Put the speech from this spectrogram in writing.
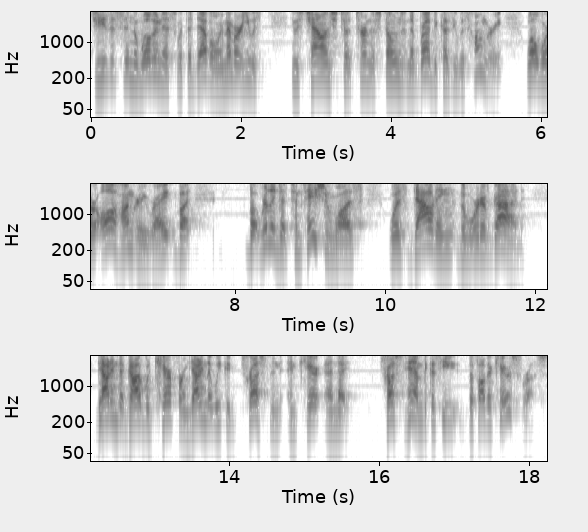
Jesus in the wilderness with the devil. Remember, he was, he was challenged to turn the stones into bread because he was hungry. Well, we're all hungry, right? But, but really, the temptation was, was doubting the word of God, doubting that God would care for him, doubting that we could trust and, and care and that trust him because he, the Father cares for us.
